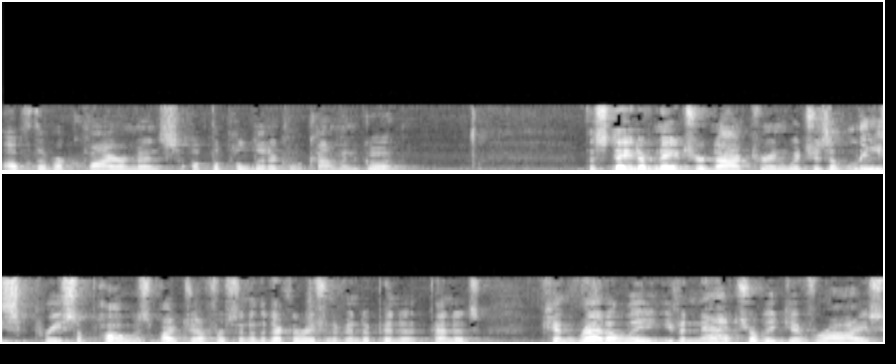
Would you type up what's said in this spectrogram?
of the requirements of the political common good? The state of nature doctrine, which is at least presupposed by Jefferson in the Declaration of Independence, can readily, even naturally, give rise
